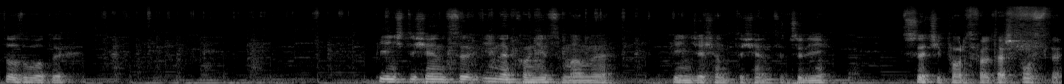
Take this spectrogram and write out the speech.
100 zł, 5000 i na koniec mamy 50 tysięcy, czyli trzeci portfel też pusty.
